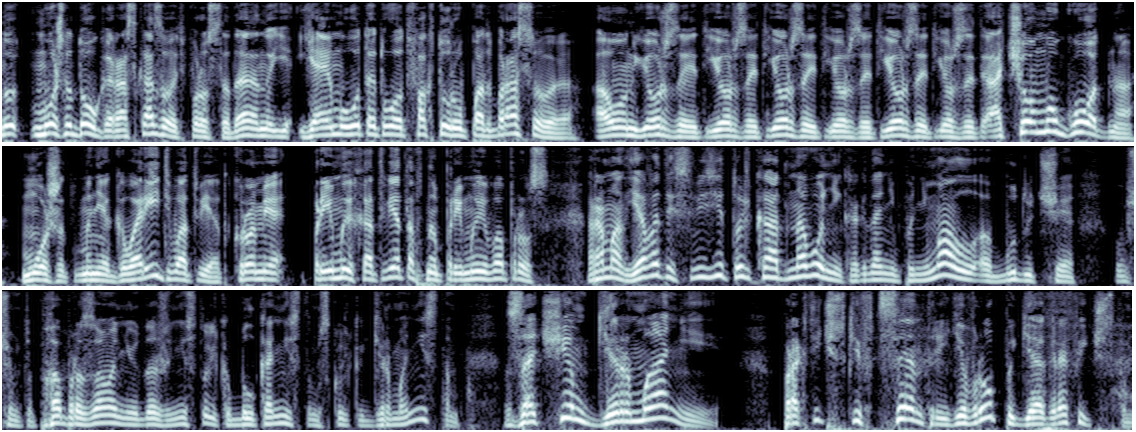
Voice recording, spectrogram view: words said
Ну, можно долго рассказывать просто, да, но я ему вот эту вот фактуру подбрасываю, а он ерзает, ерзает, ерзает, ерзает, ерзает, ерзает. О чем угодно может мне говорить в ответ, кроме прямых ответов на прямые вопросы. Роман, я в этой связи только одного никогда не понимал, будучи, в общем-то, по образованию даже не столько балканистом, сколько германистом, зачем Германии практически в центре Европы географическом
